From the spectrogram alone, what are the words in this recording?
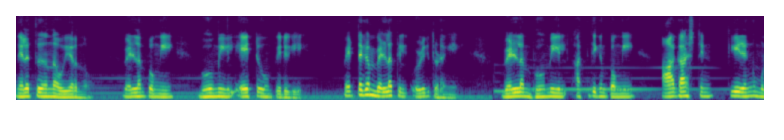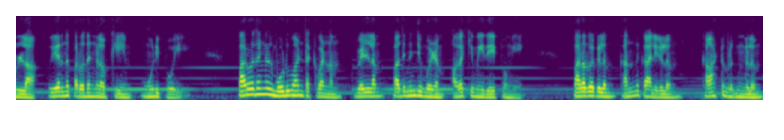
നിലത്ത് നിന്ന് ഉയർന്നു. വെള്ളം പൊങ്ങി ഭൂമിയിൽ ഏറ്റവും പെരുകി. പെട്ടകം വെള്ളത്തിൽ ഒഴുകി തുടങ്ങി. വെള്ളം ഭൂമിയിൽ അത്യധികം പൊങ്ങി. ആകാശത്തിൻ കീഴെങ്ങുമുള്ള ഉയർന്ന പർവതങ്ങളൊക്കെയും മൂടിപ്പോയി. പർവതങ്ങൾ മൂടുവാൻ തക്കവണ്ണം വെള്ളം പതിനഞ്ച് മുഴം അവയ്ക്ക് മീതെ പൊങ്ങി. പറവകളും കന്നുകാലികളും കാട്ടുമൃഗങ്ങളും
